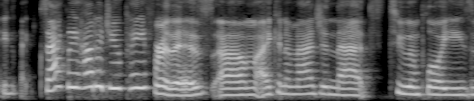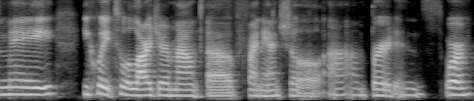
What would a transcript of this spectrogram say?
exactly how did you pay for this? Um, I can imagine that two employees may equate to a larger amount of financial um, burdens, or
